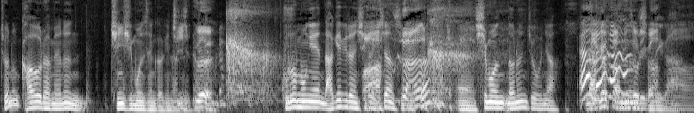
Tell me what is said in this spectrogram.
저는 가을 하면은 진심온 생각이 진- 납니다. 왜? 구루몽의 낙엽이란 시가 아. 있지 않습니까? 예, 시몬 너는 좋으냐? 낙엽 밟는 음, 소리가. 소리가. 아,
